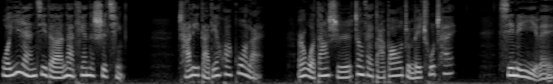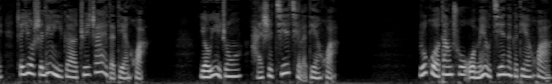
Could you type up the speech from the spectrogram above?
我依然记得那天的事情。查理打电话过来，而我当时正在打包准备出差。心里以为这又是另一个追债的电话，犹豫中还是接起了电话。如果当初我没有接那个电话，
